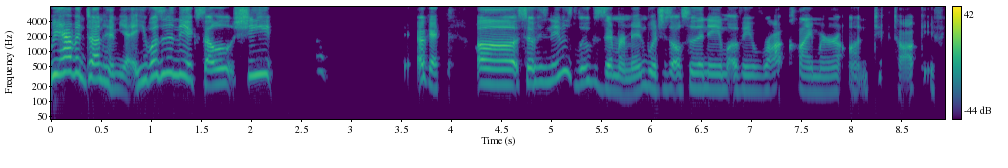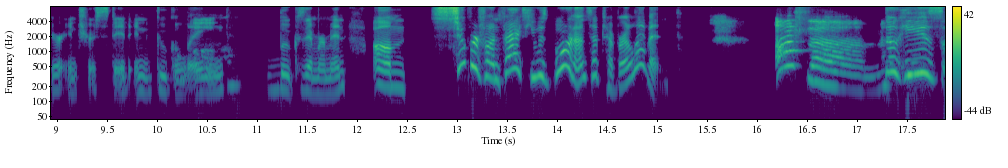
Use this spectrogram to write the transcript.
We haven't done him yet. He wasn't in the Excel sheet. Okay. Uh, so his name is Luke Zimmerman, which is also the name of a rock climber on TikTok. If you're interested in googling Luke Zimmerman, um, super fun fact: he was born on September 11th. Awesome. So he's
